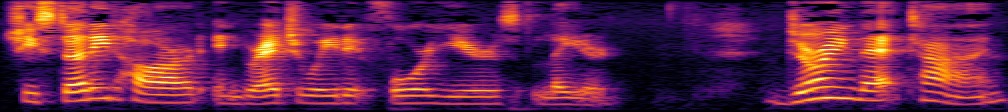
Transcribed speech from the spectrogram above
She studied hard and graduated four years later. During that time,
